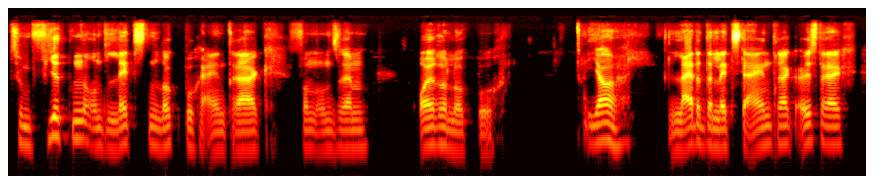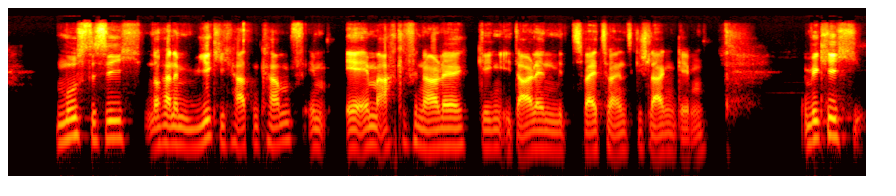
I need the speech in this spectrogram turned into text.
zum vierten und letzten Logbucheintrag von unserem Euro-Logbuch. Ja, leider der letzte Eintrag. Österreich musste sich nach einem wirklich harten Kampf im EM-Achtelfinale gegen Italien mit 2 zu 1 geschlagen geben. Ein wirklich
